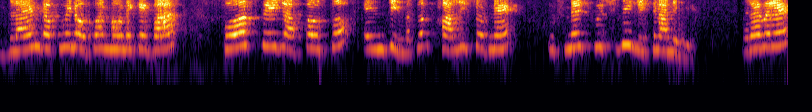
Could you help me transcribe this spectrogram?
blank document open होने के बाद फ़र्स्ट पेज आपका उसको एंटी मतलब खाली छोड़ना है। उसमें कुछ भी लिखना नहीं। है बराबर है?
